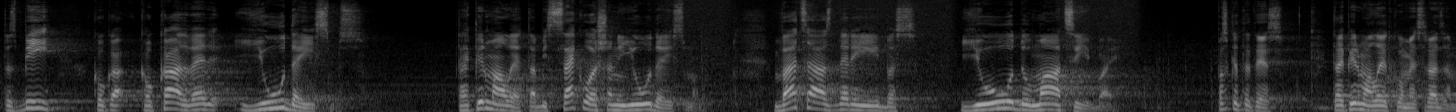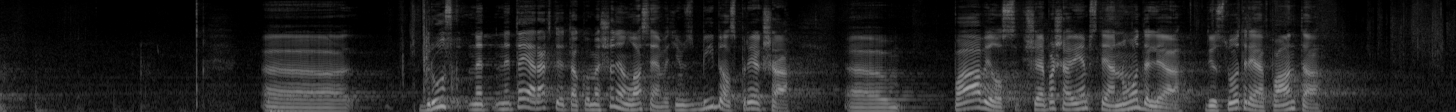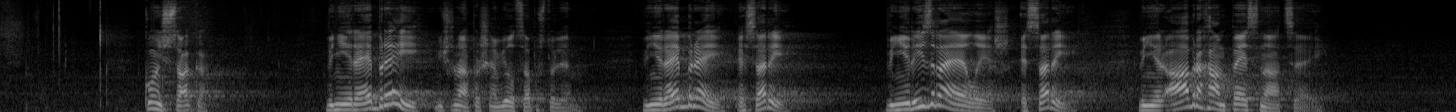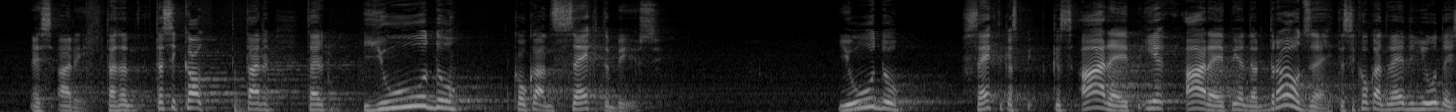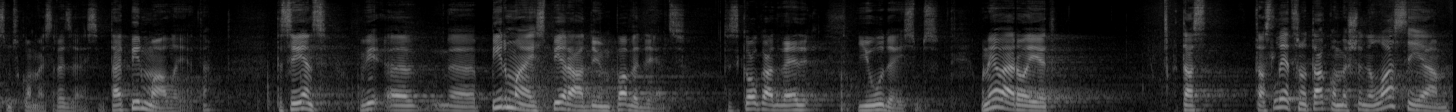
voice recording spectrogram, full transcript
Tas bija kaut, kā, kaut kāda veida jūdeisms. Tā ir pirmā lieta, tā bija sekošana jūdeismam. Vecās derības jūdu mācībai. Paskatieties, tā ir pirmā lieta, ko mēs redzam. Uh, drusku ne, ne tajā rakstvietā, ko mēs šodien lasījām, bet jums Bībeles priekšā. Uh, Pāvils šajā pašā 11. nodaļā, 22. pantā, ko viņš saka? Viņi ir ebreji, viņš runā par šiem viltus apstuļiem. Viņi ir ebreji, es arī. Viņi ir izrēlieši, es arī. Viņi ir Ābrahāma pēcnācēji. Es arī. Tātad, tas ir kaut tā ir, tā ir jūdu kaut kāda sekta bijusi. Jūdu sekta, kas, kas ārēji, ārēji piedara draudzēji, tas ir kaut kāda veida jūdaisms, ko mēs redzēsim. Tā ir pirmā lieta. Tas ir viens vi, uh, pirmais pierādījuma pavadiens. Tas ir kaut kāda veida jūdaisms. Un ievērojiet, tas, tas lietas no tā, ko mēs šodien lasījām,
